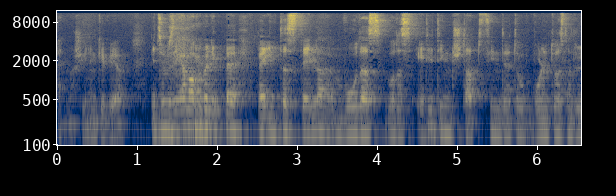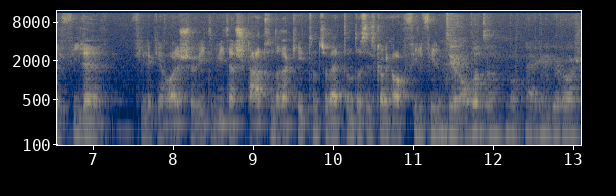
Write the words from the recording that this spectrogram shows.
ein Maschinengewehr. Beziehungsweise ich habe auch überlegt bei, bei Interstellar, wo das, wo das Editing stattfindet, obwohl du hast natürlich viele viele Geräusche, wie, wie der Start von der Rakete und so weiter. Und das ist, glaube ich, auch viel, viel Und die Roboter machen eigene Geräusche.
